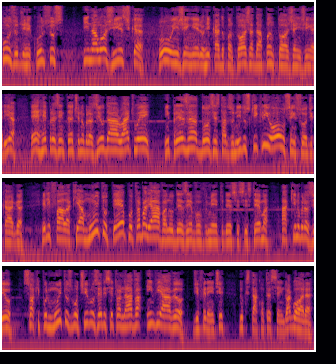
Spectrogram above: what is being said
uso de recursos e na logística. O engenheiro Ricardo Pantoja, da Pantoja Engenharia, é representante no Brasil da Rightway, empresa dos Estados Unidos que criou o sensor de carga. Ele fala que há muito tempo trabalhava no desenvolvimento desse sistema aqui no Brasil, só que por muitos motivos ele se tornava inviável, diferente do que está acontecendo agora.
